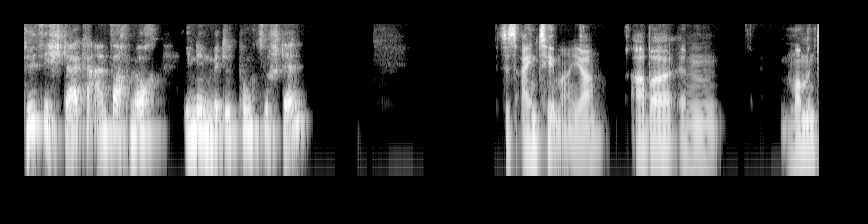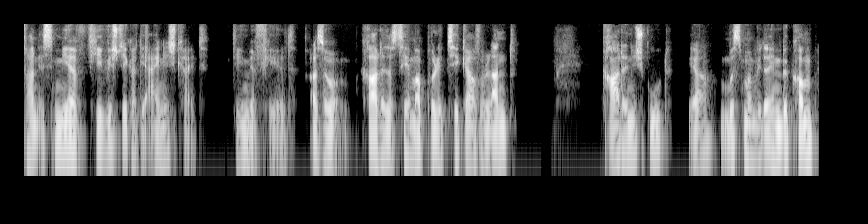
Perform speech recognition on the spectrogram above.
viel, viel stärker einfach noch in den Mittelpunkt zu stellen? Es ist ein Thema, ja, aber ähm, momentan ist mir viel wichtiger die Einigkeit, die mir fehlt. Also gerade das Thema Politik auf dem Land gerade nicht gut, ja, muss man wieder hinbekommen.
